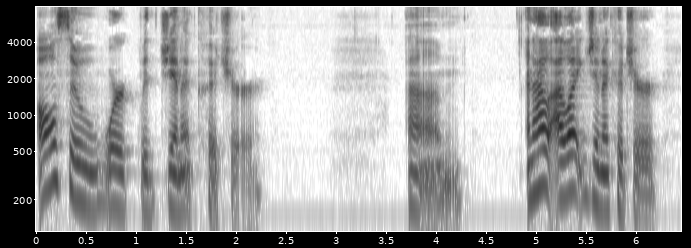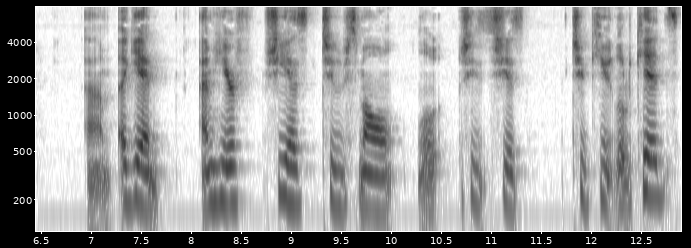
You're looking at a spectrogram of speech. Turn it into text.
also work with Jenna Kutcher. Um, and I, I like Jenna Kutcher. Um, again, I'm here. She has two small little. She she has two cute little kids,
